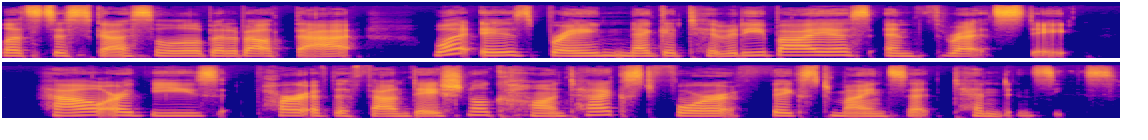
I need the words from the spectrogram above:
let's discuss a little bit about that. What is brain negativity bias and threat state? How are these part of the foundational context for fixed mindset tendencies?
